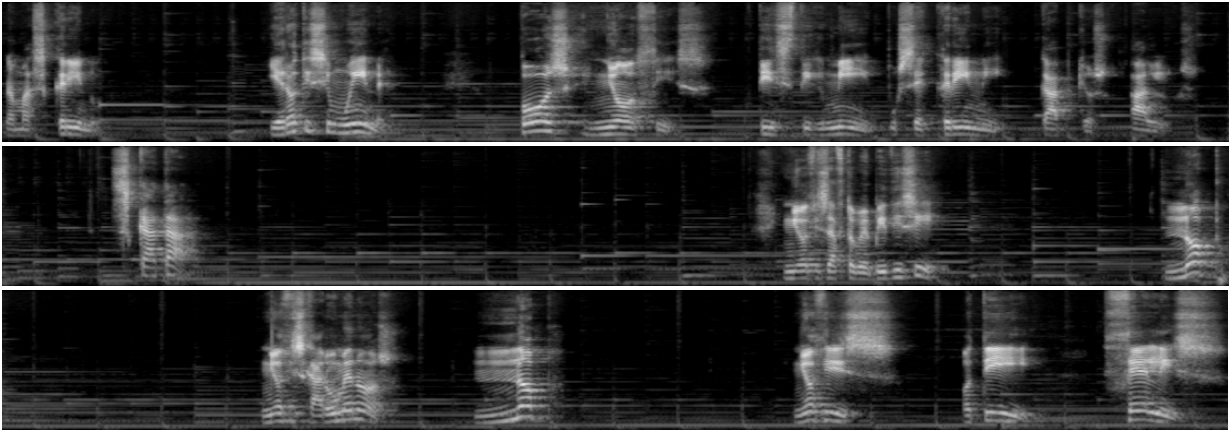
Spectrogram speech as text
να μας κρίνουν. Η ερώτηση μου είναι, πώς νιώθεις τη στιγμή που σε κρίνει κάποιος άλλος; Σκατά. Νιώθεις αυτοπεποίθηση; Νοπ. Νιώθεις χαρούμενος; Νοπ. Νιώθεις ότι θέλεις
